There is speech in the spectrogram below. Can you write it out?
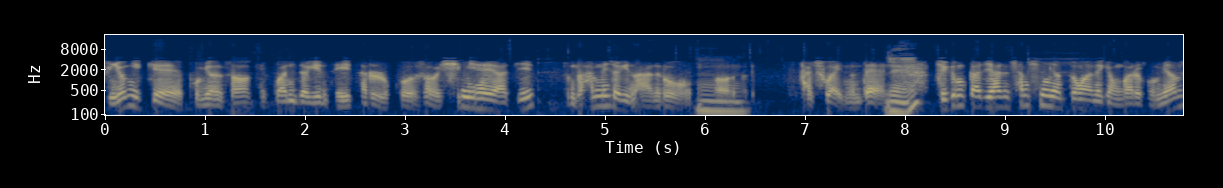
균형 있게 보면서 객관적인 데이터를 놓고서 심의해야지 좀 더 합리적인 안으로 음. 어, 갈 수가 있는데 네. 지금까지 한 30년 동안의 경과를 보면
